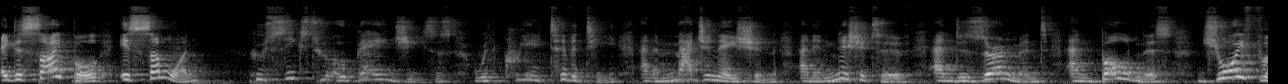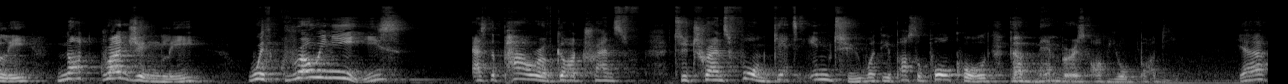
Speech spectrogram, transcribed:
A disciple is someone who seeks to obey Jesus with creativity and imagination and initiative and discernment and boldness, joyfully, not grudgingly, with growing ease as the power of God trans- to transform gets into what the Apostle Paul called the members of your body. Yeah?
